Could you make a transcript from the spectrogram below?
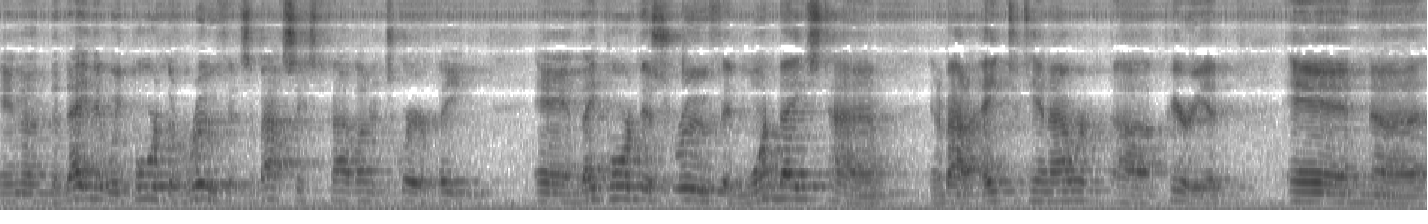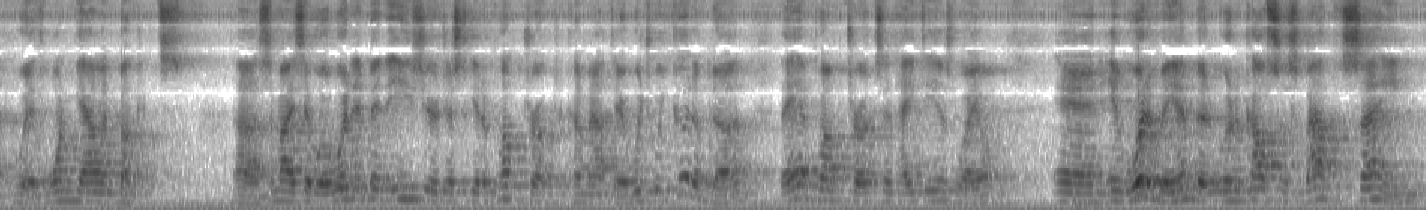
And uh, the day that we poured the roof, it's about 6,500 square feet, and they poured this roof in one day's time, in about an eight to ten hour uh, period, and uh, with one gallon buckets. Uh, somebody said, well, wouldn't it have been easier just to get a pump truck to come out there, which we could have done. They have pump trucks in Haiti as well. And it would have been, but it would have cost us about the same.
